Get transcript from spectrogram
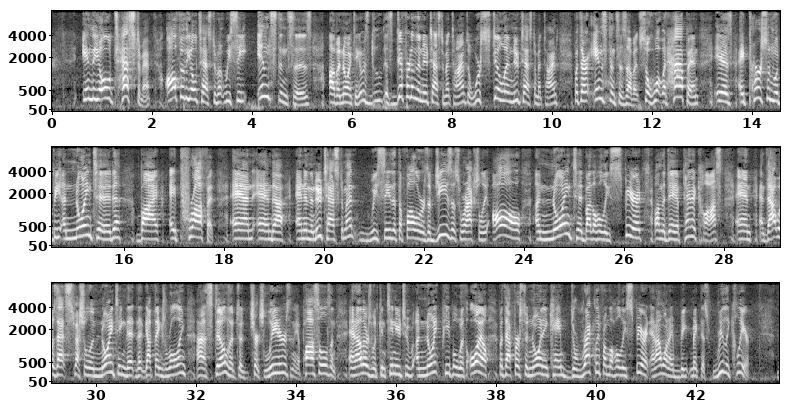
in the Old Testament, all through the Old Testament, we see instances of anointing. It was, it's different in the New Testament times, and we're still in New Testament times, but there are instances of it. So, what would happen is a person would be anointed by a prophet. And, and, uh, and in the New Testament, we see that the followers of Jesus were actually all anointed by the Holy Spirit on the day of Pentecost. And, and that was that special anointing that, that got things rolling. Uh, still, the, the church leaders and the apostles and, and others would continue to anoint people with oil, but that first anointing came directly from the Holy Spirit. And I want to make this really clear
